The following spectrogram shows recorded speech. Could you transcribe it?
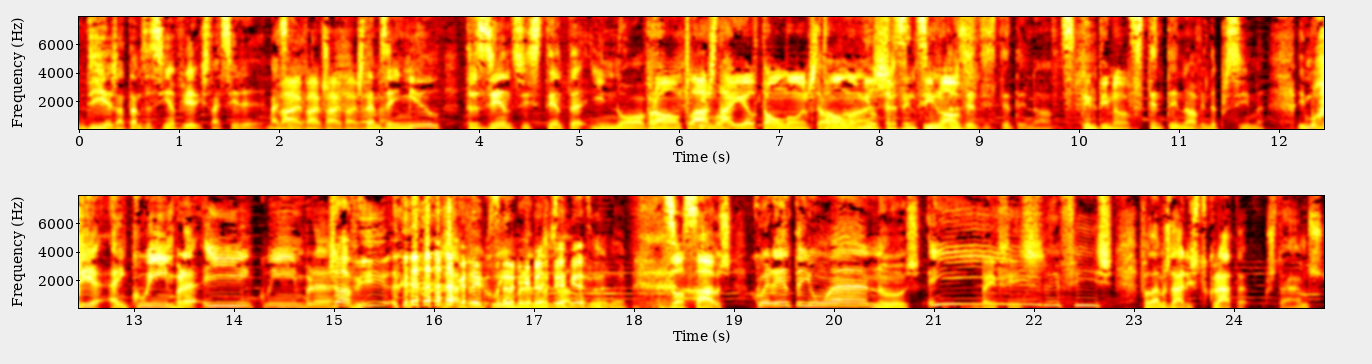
dia, já estamos assim a ver, isto vai ser eh, mais Vai, em vai, vai, vai, Estamos vai. em 1379. Pronto, lá E está ele, tão longe, Tão tão longe. longe. 1309. 1379. 79. 79 ainda por cima. E morria em Coimbra. E em Coimbra. Já vi. Já havia Coimbra nesta altura. Desossado. Aos 41 anos. Ih, Bem fixe. Bem fixe. Falamos da aristocrata. Gostamos.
